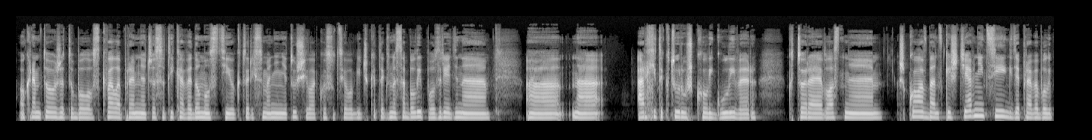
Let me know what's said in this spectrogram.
Okrem toho, že to bolo skvelé pre mňa, čo sa týka vedomostí, o ktorých som ani netušila ako sociologička, tak sme sa boli pozrieť na, na architektúru školy Gulliver, ktorá je vlastne škola v Banskej Šťavnici, kde práve boli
